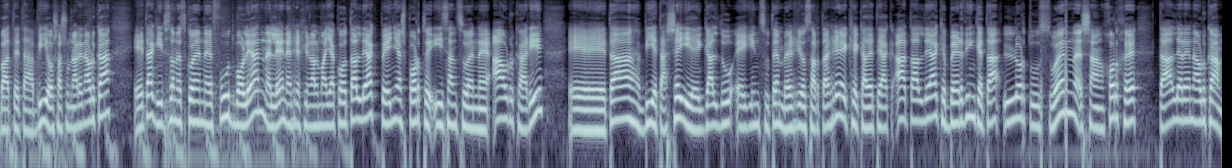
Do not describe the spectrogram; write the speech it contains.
bat eta bi osasunaren aurka, eta gizonezkoen futbolean lehen regional mailako taldeak Peña Sport izan zuen aurkari, eta bi eta sei galdu egin zuten berrio zartarrek kadeteak A taldeak berdink eta lortu zuen San Jorge taldearen aurka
